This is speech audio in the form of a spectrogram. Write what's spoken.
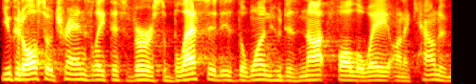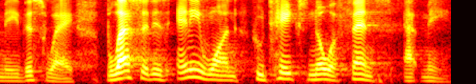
You could also translate this verse Blessed is the one who does not fall away on account of me this way. Blessed is anyone who takes no offense at me.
